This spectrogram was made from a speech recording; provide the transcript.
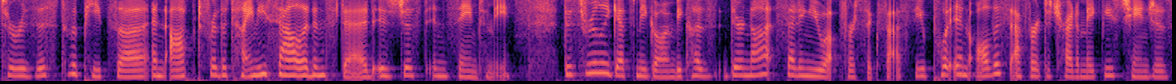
to resist the pizza and opt for the tiny salad instead is just insane to me. This really gets me going because they're not setting you up for success. You put in all this effort to try to make these changes,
